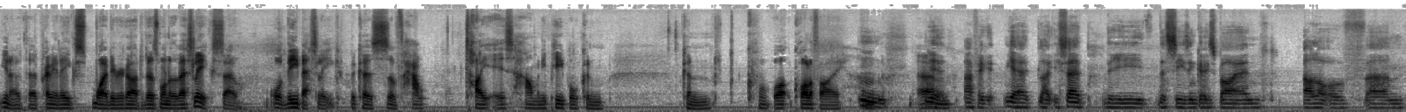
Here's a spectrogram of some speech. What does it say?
you know the Premier League's widely regarded as one of the best leagues. So or the best league because of how tight it is, how many people can can qu- qualify. Mm. Um, yeah, I think it, yeah, like you said, the the season goes by and a lot of um,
